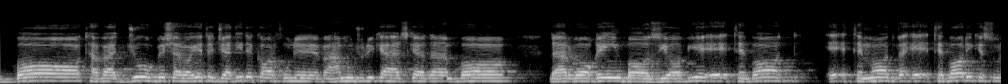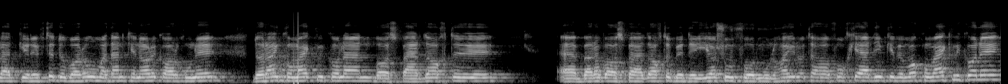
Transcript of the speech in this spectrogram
با توجه به شرایط جدید کارخونه و همونجوری که عرض کردم با در واقع این بازیابی اعتماد اعتماد و اعتباری که صورت گرفته دوباره اومدن کنار کارخونه دارن کمک می‌کنن بازپرداخت برای بازپرداخت بدهیاشون فرمول هایی رو توافق کردیم که به ما کمک می‌کنه.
